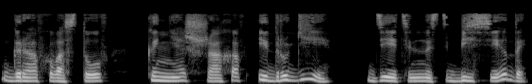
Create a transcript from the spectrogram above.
граф Хвостов, князь Шахов и другие. Деятельность беседы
